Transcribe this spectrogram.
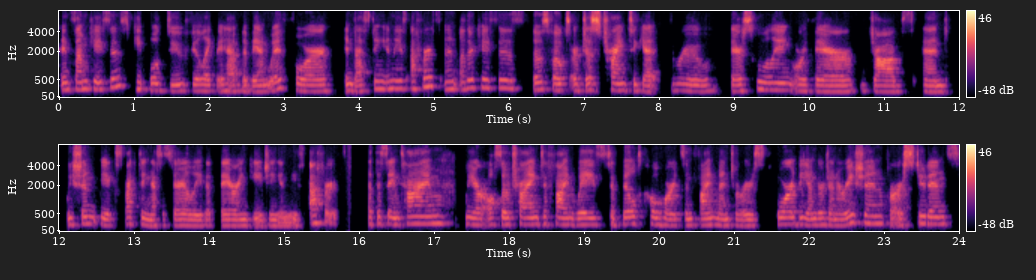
In some cases, people do feel like they have the bandwidth for investing in these efforts. And in other cases, those folks are just trying to get through their schooling or their jobs and we shouldn't be expecting necessarily that they are engaging in these efforts. At the same time, we are also trying to find ways to build cohorts and find mentors for the younger generation, for our students,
